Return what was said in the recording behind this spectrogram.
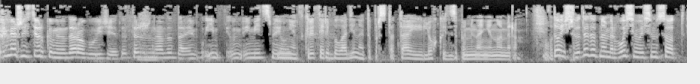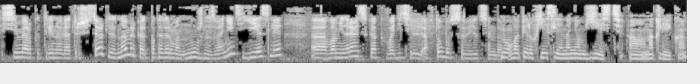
тремя шестерками на дорогу уезжает. Это же надо, да, иметь смелость. Нет, критерий был один, это простота и легкость запоминания номера. Вот То есть вот этот номер 8 800 семерка 30 шестерки, это номер, по которому нужно звонить, если э, вам не нравится, как водитель автобуса ведет себя. Ну, во-первых, если на нем есть э, наклейка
